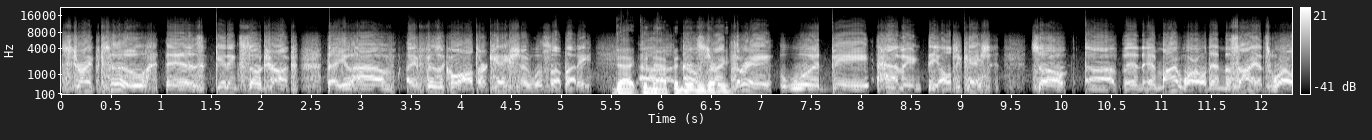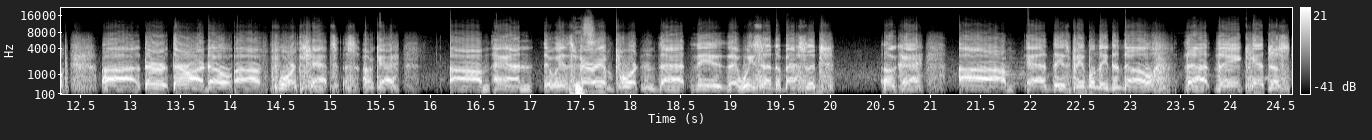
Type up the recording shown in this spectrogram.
Strike two is getting so drunk that you have a physical altercation with somebody. That can happen to anybody. Strike three would be having the altercation. So, uh, in, in my world, in the science world, uh, there there are no uh, fourth chances. Okay. Um, and it's This- very important that the that we send a message Okay. Um, and these people need to know that they can't just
